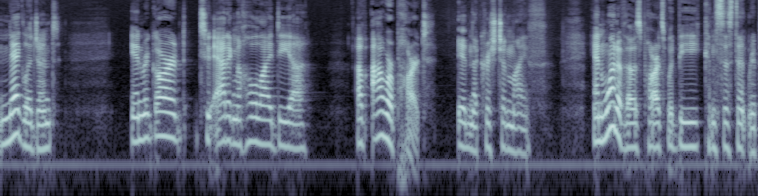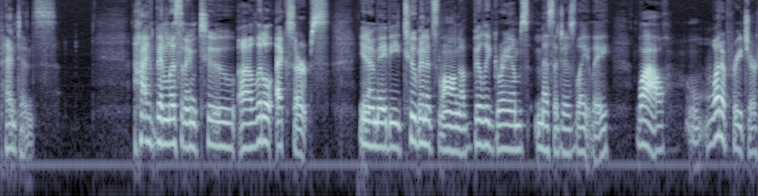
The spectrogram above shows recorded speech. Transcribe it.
negligent in regard to adding the whole idea of our part in the Christian life. And one of those parts would be consistent repentance. I've been listening to uh, little excerpts, you know, maybe two minutes long of Billy Graham's messages lately. Wow, what a preacher.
